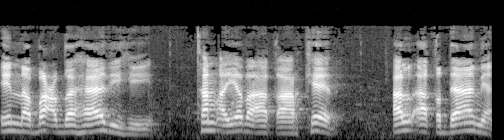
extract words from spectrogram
inna bacda haadihi tan ayada ah qaarkeed al aqdaama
